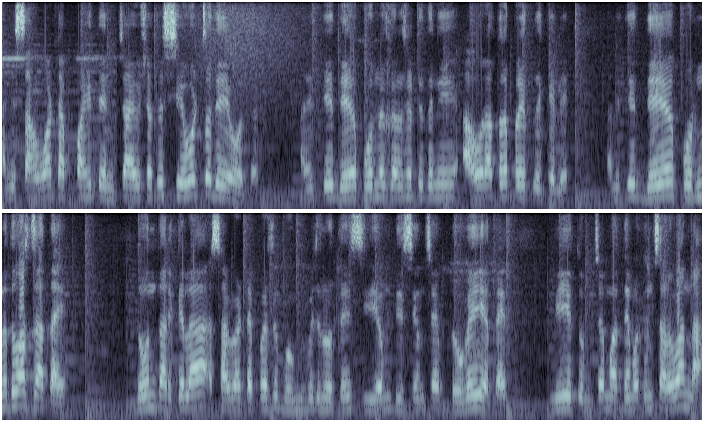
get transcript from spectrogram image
आणि सहावा टप्पा ही त्यांच्या आयुष्याचं शेवटचं ध्येय होतं. आणि ते ध्येय पूर्ण करण्यासाठी त्यांनी अहोरात्र प्रयत्न केले. आणि ते ध्येय पूर्णत्वास जात आहे. दोन तारखेला सहाव्या टप्प्याचं भूमिपूजन होते C M D C M साहेब दोघेही येत आहेत. मी तुमच्या माध्यमातून सर्वांना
